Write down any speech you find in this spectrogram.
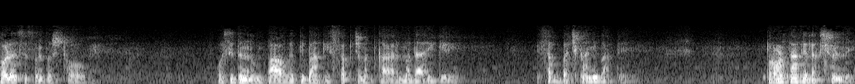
थोड़े से संतुष्ट होगे उसी दिन तुम पाओगे कि बाकी सब चमत्कार, मदारी गिरी। सब बचकानी बातें प्रौढ़ता के लक्षण नहीं।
